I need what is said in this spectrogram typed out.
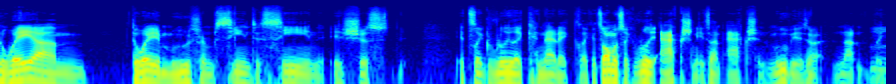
the way um the way it moves from scene to scene is just it's like really like kinetic. Like it's almost like really actiony. It's not action movie. It's not not like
